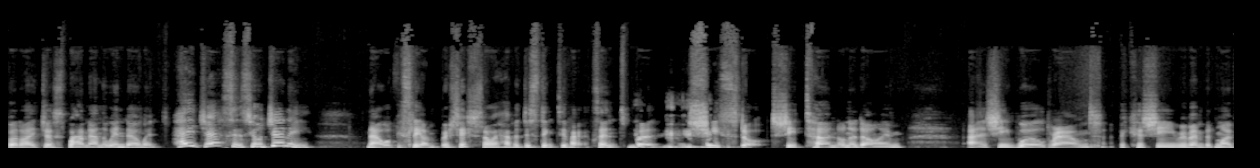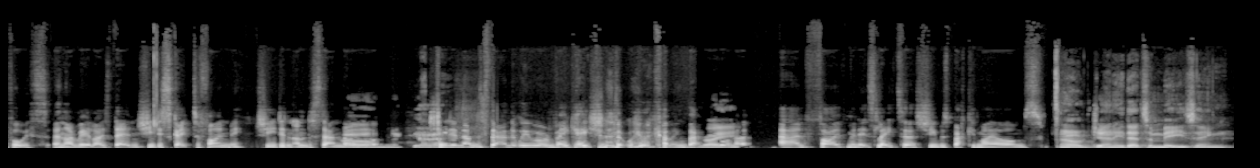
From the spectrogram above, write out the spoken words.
but I just wound down the window and went, Hey, Jess, it's your Jenni. Now, obviously, I'm British, so I have a distinctive accent, but she stopped. She turned on a dime and she whirled round because she remembered my voice. And I realised then she'd escaped to find me. She didn't understand that. Oh. She didn't understand that we were on vacation and that we were coming back right. for her. And five minutes later, she was back in my arms. Oh, Jenni, that's amazing.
